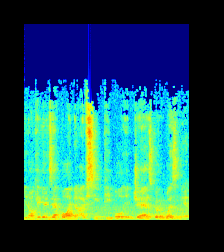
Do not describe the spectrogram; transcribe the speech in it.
you know, I'll give you an example. I know, I've seen people in jazz go to Wesleyan.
